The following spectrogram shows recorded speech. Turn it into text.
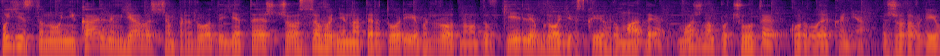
Воїстину унікальним явищем природи є те, що сьогодні на території природного довкілля Бродівської громади можна почути курликання журавлів.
